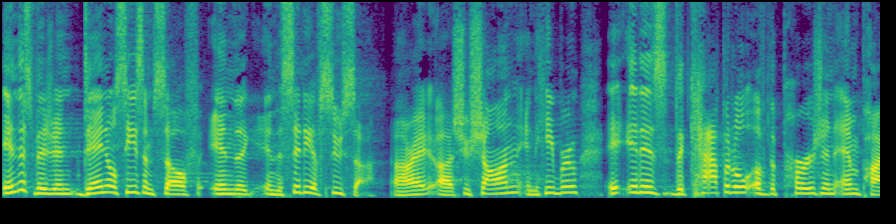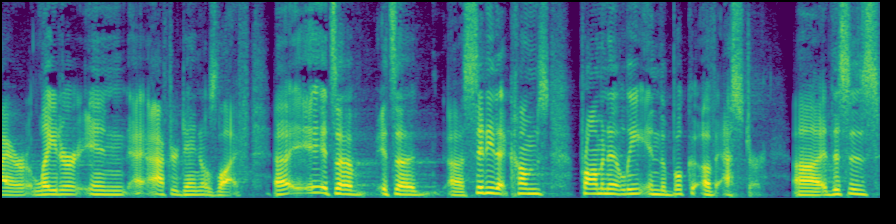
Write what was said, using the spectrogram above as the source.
In this vision, Daniel sees himself in the, in the city of Susa, all right, uh, Shushan in Hebrew. It, it is the capital of the Persian Empire later in, after Daniel's life. Uh, it's a, it's a, a, city that comes prominently in the book of Esther. Uh, this is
